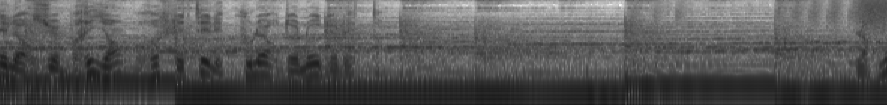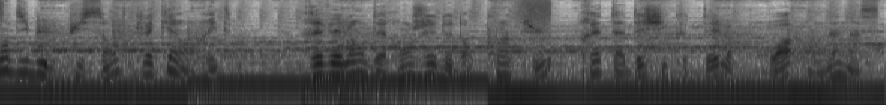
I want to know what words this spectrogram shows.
et leurs yeux brillants reflétaient les couleurs de l'eau de l'étang. Leurs mandibules puissantes claquaient en rythme, révélant des rangées de dents pointues prêtes à déchiqueter leur proie en un instant.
